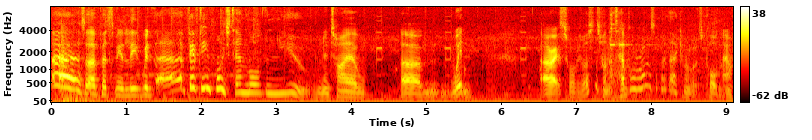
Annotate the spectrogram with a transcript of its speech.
uh, so that puts me in lead with uh, 15 points, 10 more than you. An entire um, win. All right. So what- what's this one? The temple run or something like that? I can't remember what it's called now.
